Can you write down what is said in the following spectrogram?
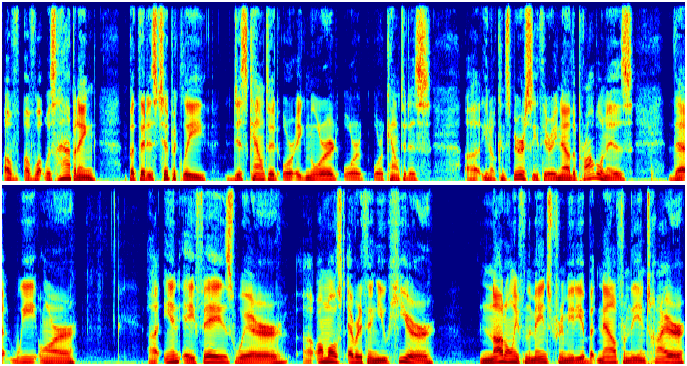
of of what was happening, but that is typically discounted or ignored or or counted as uh, you know conspiracy theory. Now the problem is that we are uh, in a phase where uh, almost everything you hear, not only from the mainstream media but now from the entire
